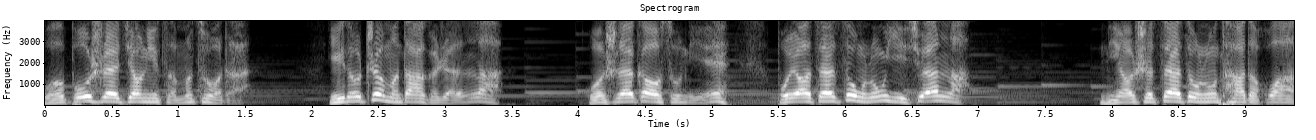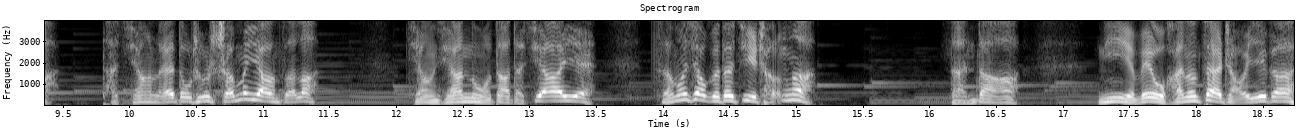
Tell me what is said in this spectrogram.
我不是来教你怎么做的，你都这么大个人了，我是来告诉你，不要再纵容逸轩了。你要是再纵容他的话，他将来都成什么样子了？江家偌大的家业，怎么交给他继承啊？难道你以为我还能再找一个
